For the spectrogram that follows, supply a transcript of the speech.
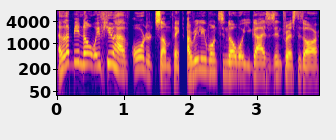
and let me know if you have ordered something. I really want to know what you guys' is interested are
